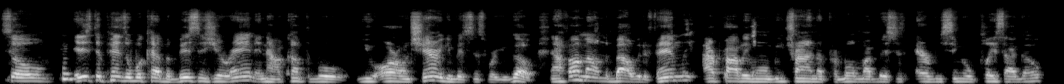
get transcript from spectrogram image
so it just depends on what kind of business you're in and how comfortable you are on sharing your business where you go. Now, if I'm out and about with a family, I probably won't be trying to promote my business every single place I go.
